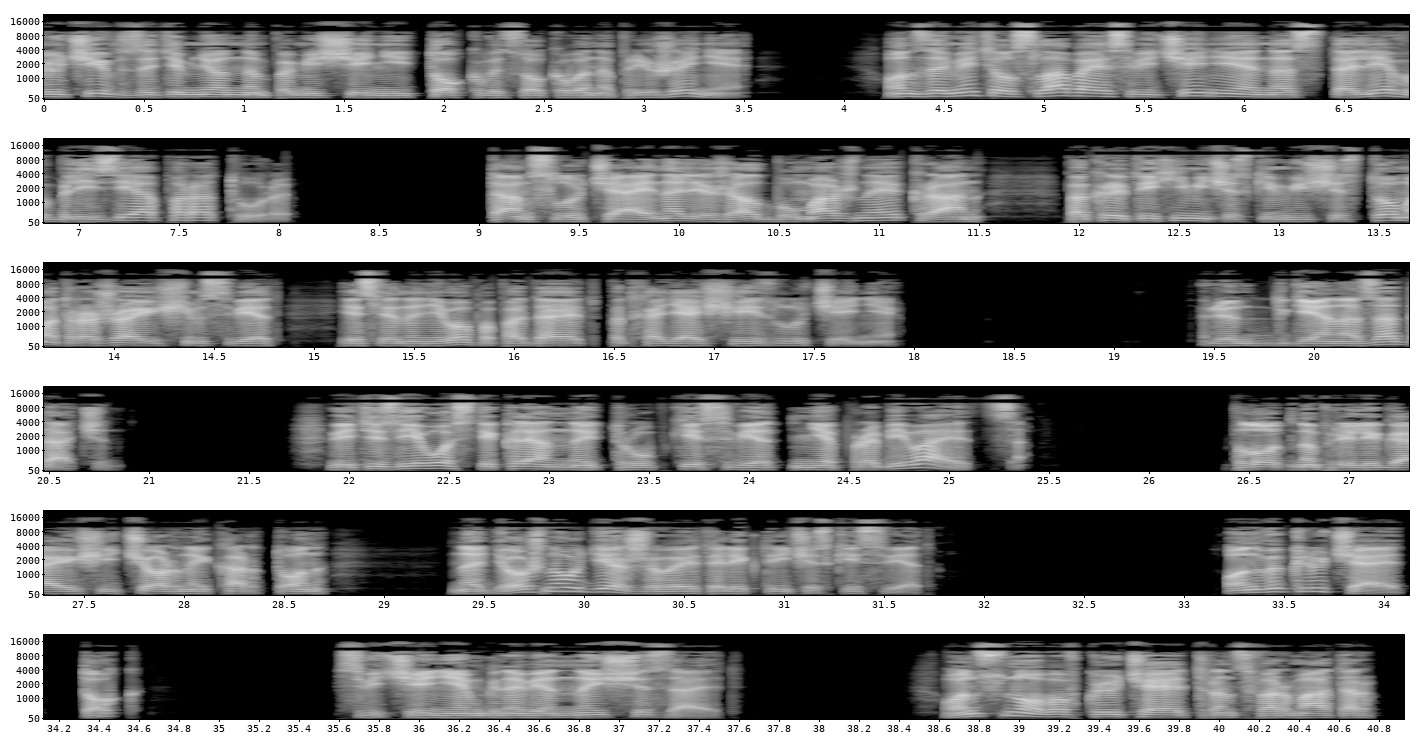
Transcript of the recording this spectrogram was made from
Включив в затемненном помещении ток высокого напряжения, он заметил слабое свечение на столе вблизи аппаратуры. Там случайно лежал бумажный экран, покрытый химическим веществом, отражающим свет, если на него попадает подходящее излучение. Рентген озадачен. Ведь из его стеклянной трубки свет не пробивается. Плотно прилегающий черный картон надежно удерживает электрический свет. Он выключает ток, свечение мгновенно исчезает. Он снова включает трансформатор.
